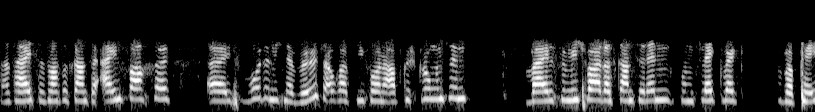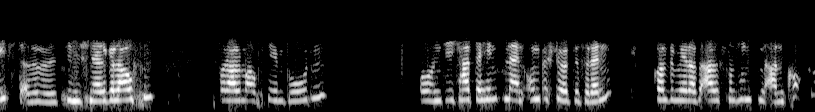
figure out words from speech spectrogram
Das heißt, das macht das Ganze einfacher. Äh, ich wurde nicht nervös, auch als die vorne abgesprungen sind, weil für mich war das ganze Rennen vom Fleck weg überpaced, also ziemlich schnell gelaufen, vor allem auf dem Boden. Und ich hatte hinten ein ungestörtes Rennen konnte mir das alles von hinten angucken.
